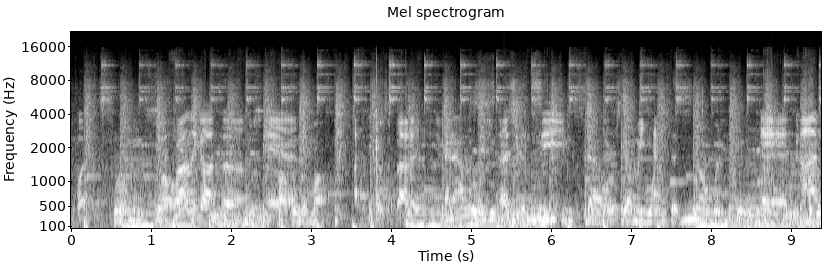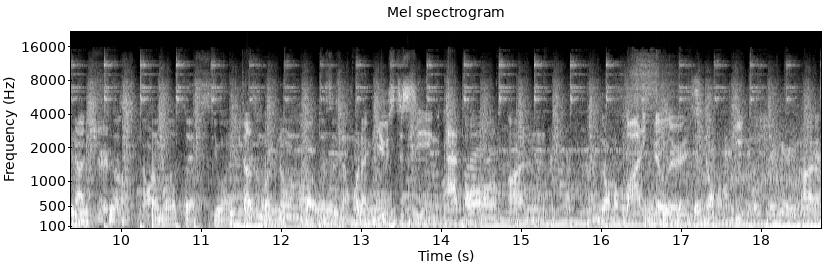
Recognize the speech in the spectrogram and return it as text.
throw them in the salt, Finally got them, cover and them up. I think it was about it. And afterwards you have As you the can see, medium sour there's gummy three ones that nobody's gonna know. And I'm not sure if this is normal. Melissa, you want to doesn't look normal. This isn't what I'm used to seeing at all on normal bodybuilders, normal people. Um,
